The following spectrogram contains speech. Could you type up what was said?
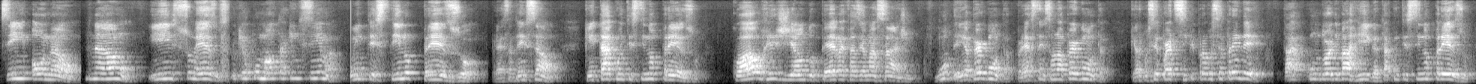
Sim ou não? Não. Isso mesmo, porque o pulmão está aqui em cima. O intestino preso. Presta atenção. Quem está com o intestino preso, qual região do pé vai fazer massagem? Mudei a pergunta. Presta atenção na pergunta. Quero que você participe para você aprender. Tá com dor de barriga, tá com o intestino preso.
